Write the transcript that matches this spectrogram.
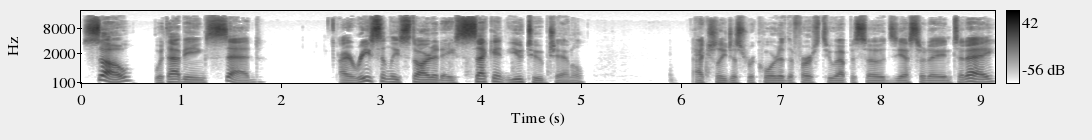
so, with that being said, I recently started a second YouTube channel. Actually just recorded the first two episodes yesterday and today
